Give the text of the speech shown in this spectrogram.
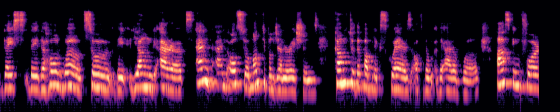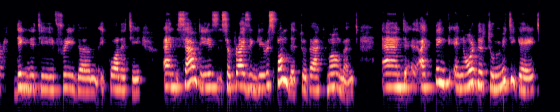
they, they, the whole world saw the young Arabs and, and also multiple generations come to the public squares of the, the Arab world, asking for dignity, freedom, equality. And Saudis surprisingly responded to that moment. And I think in order to mitigate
